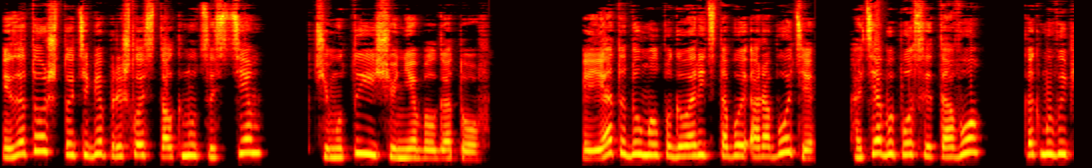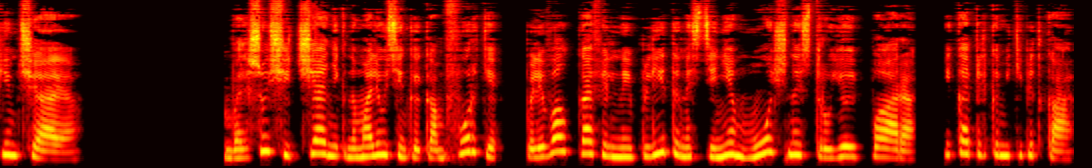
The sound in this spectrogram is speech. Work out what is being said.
И за то, что тебе пришлось столкнуться с тем, к чему ты еще не был готов. Я-то думал поговорить с тобой о работе хотя бы после того, как мы выпьем чая. Большущий чайник на малюсенькой комфорке поливал кафельные плиты на стене мощной струей пара и капельками кипятка.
